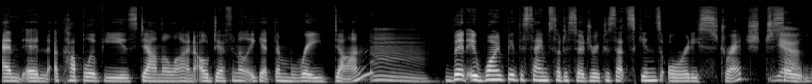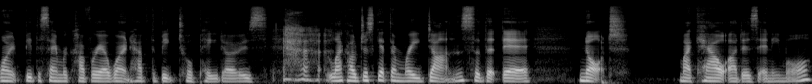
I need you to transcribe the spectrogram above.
And in a couple of years down the line, I'll definitely get them redone. Mm. But it won't be the same sort of surgery because that skin's already stretched. So it won't be the same recovery. I won't have the big torpedoes. like I'll just get them redone so that they're not my cow udders anymore.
